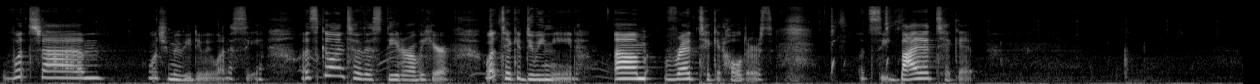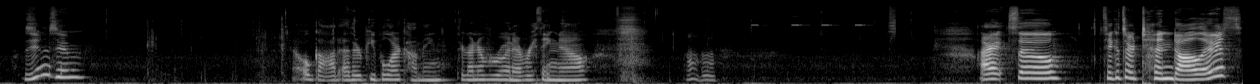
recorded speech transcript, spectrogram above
what's um which movie do we want to see? Let's go into this theater over here. What ticket do we need? Um, red ticket holders. Let's see, buy a ticket. Zoom, zoom. Oh god, other people are coming. They're gonna ruin everything now. Uh-huh. Alright, so tickets are $10.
